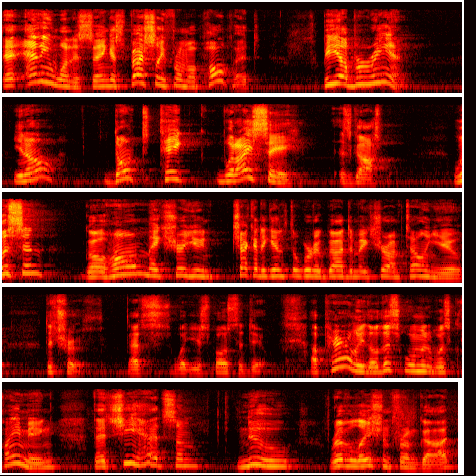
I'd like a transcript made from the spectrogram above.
that anyone is saying, especially from a pulpit. Be a Berean. You know, don't take what I say is gospel. Listen, go home, make sure you check it against the Word of God to make sure I'm telling you the truth. That's what you're supposed to do. Apparently, though, this woman was claiming that she had some new revelation from God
